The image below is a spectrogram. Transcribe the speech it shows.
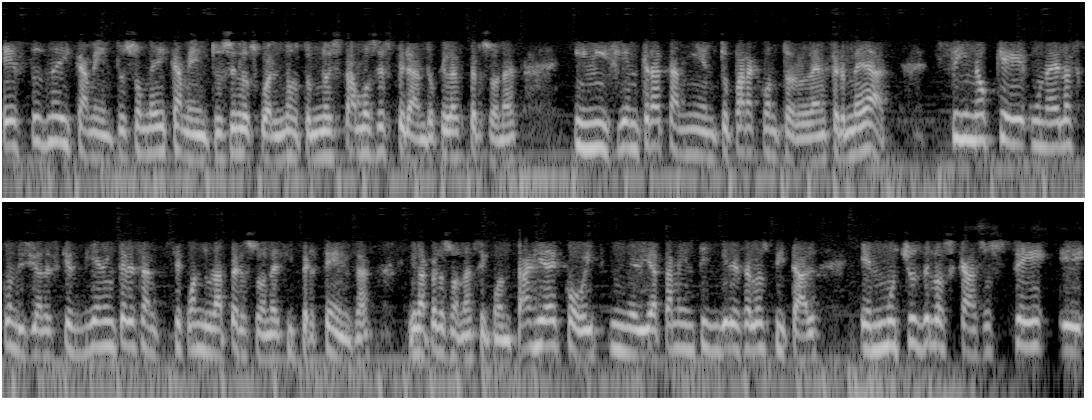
Estos medicamentos son medicamentos en los cuales nosotros no estamos esperando que las personas inicien tratamiento para controlar la enfermedad, sino que una de las condiciones que es bien interesante es cuando una persona es hipertensa y una persona se contagia de COVID, inmediatamente ingresa al hospital, en muchos de los casos se, eh,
